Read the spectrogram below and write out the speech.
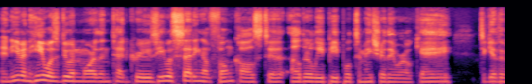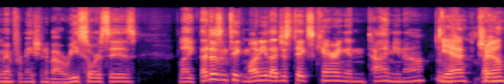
And even he was doing more than Ted Cruz. He was setting up phone calls to elderly people to make sure they were okay, to give them information about resources. Like that doesn't take money, that just takes caring and time, you know? Yeah, true. Like,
